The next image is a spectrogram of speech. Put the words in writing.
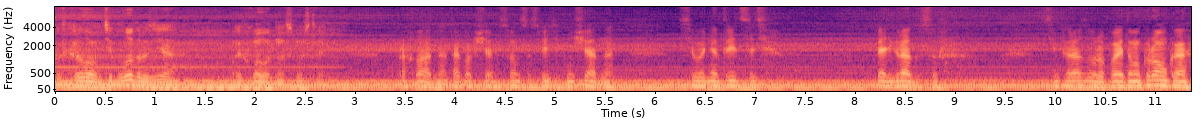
Под крылом тепло, друзья. Ой, холодно, в смысле. Прохладно. А так вообще солнце светит нещадно. Сегодня 35 градусов температура. Поэтому кромка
